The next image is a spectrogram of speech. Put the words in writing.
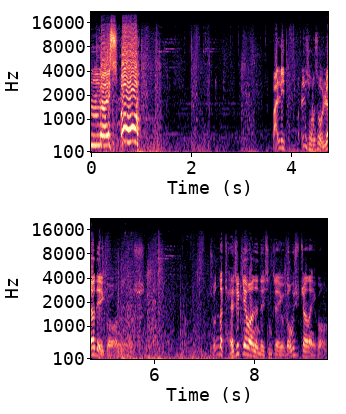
음, 나이스! 어! 빨리, 빨리 점수 올려야 돼, 이거. 씨. 존나 개질게 많은데, 진짜. 이거 너무 쉽지 않아, 이거.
